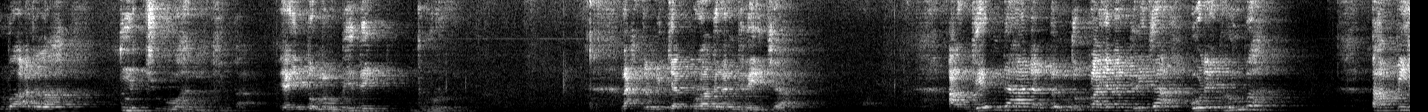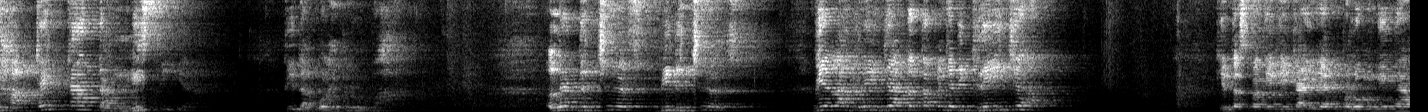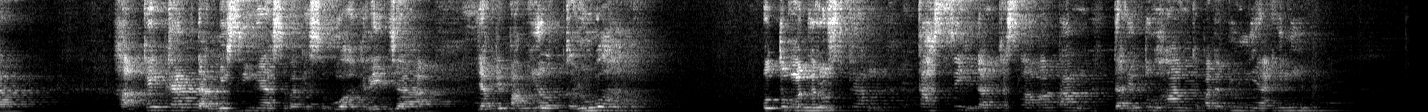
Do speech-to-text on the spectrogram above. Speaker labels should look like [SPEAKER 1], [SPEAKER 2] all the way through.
[SPEAKER 1] Berubah adalah tujuan kita, yaitu membidik burung. Nah, demikian pula dengan gereja. Agenda dan bentuk pelayanan gereja boleh berubah, tapi hakikat dan misinya tidak boleh berubah. Let the church be the church. Biarlah gereja tetap menjadi gereja. Kita sebagai GKIN perlu mengingat hakikat dan misinya sebagai sebuah gereja yang dipanggil keluar untuk meneruskan kasih dan keselamatan dari Tuhan kepada dunia ini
